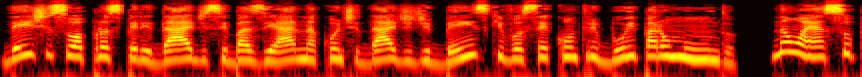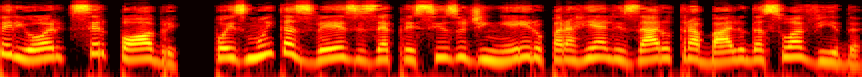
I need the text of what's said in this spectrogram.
Deixe sua prosperidade se basear na quantidade de bens que você contribui para o mundo. Não é superior ser pobre, pois muitas vezes é preciso dinheiro para realizar o trabalho da sua vida.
